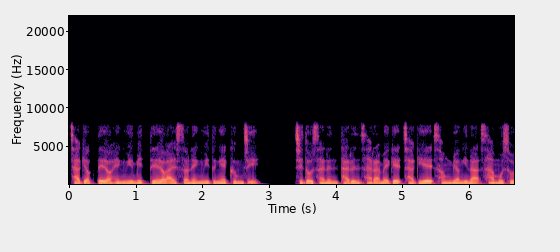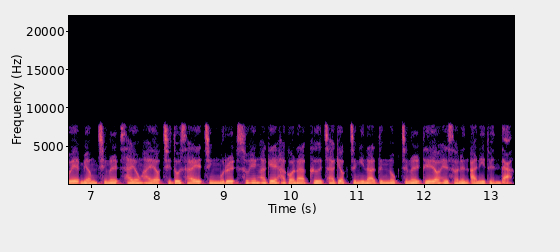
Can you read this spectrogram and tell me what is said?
자격대여 행위 및 대여 알선 행위 등의 금지. 지도사는 다른 사람에게 자기의 성명이나 사무소의 명칭을 사용하여 지도사의 직무를 수행하게 하거나 그 자격증이나 등록증을 대여해서는 아니 된다.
